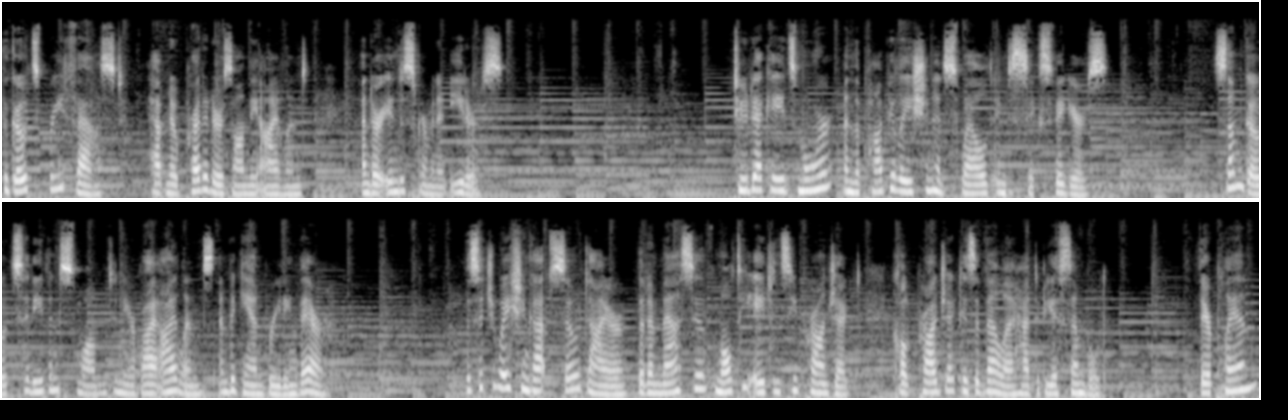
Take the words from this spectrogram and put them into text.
The goats breed fast, have no predators on the island, and are indiscriminate eaters. Two decades more, and the population had swelled into six figures. Some goats had even swum to nearby islands and began breeding there. The situation got so dire that a massive multi agency project called Project Isabela had to be assembled. Their plan?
